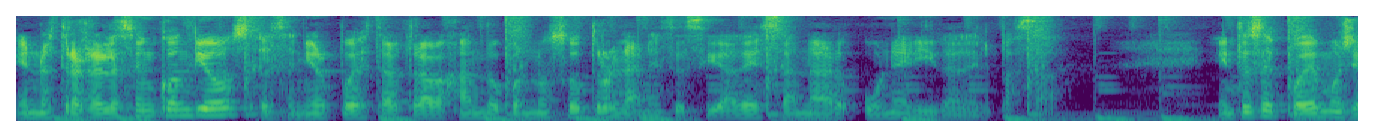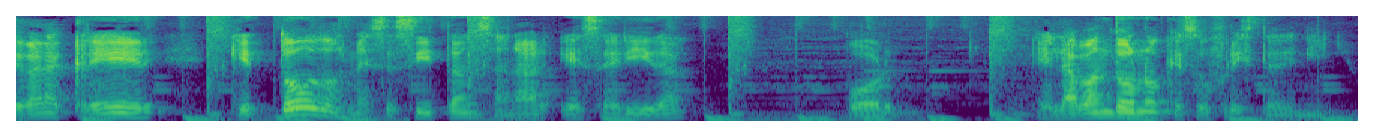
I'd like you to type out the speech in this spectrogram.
en nuestra relación con Dios, el Señor puede estar trabajando con nosotros la necesidad de sanar una herida del pasado. Entonces podemos llegar a creer que todos necesitan sanar esa herida por el abandono que sufriste de niño.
